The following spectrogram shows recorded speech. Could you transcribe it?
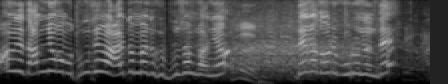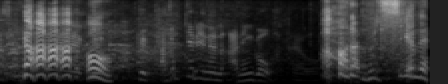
아 근데 남녀가 뭐 동생을 알던 말도 그게 무슨 상관이야? 내가 너를 모르는데? 어. 그 가족끼리는 아닌 것같 아 나 미치겠네.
